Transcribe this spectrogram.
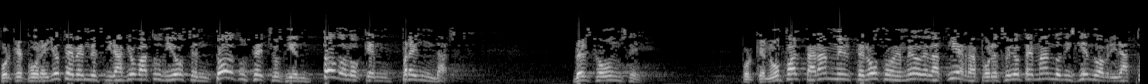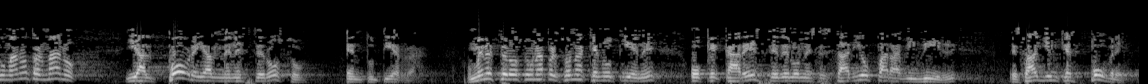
Porque por ello te bendecirá Jehová tu Dios en todos tus hechos y en todo lo que emprendas. Verso 11. Porque no faltarán menesterosos en medio de la tierra. Por eso yo te mando diciendo, abrirás tu mano a tu hermano y al pobre y al menesteroso en tu tierra. Un menesteroso es una persona que no tiene o que carece de lo necesario para vivir. Es alguien que es pobre,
